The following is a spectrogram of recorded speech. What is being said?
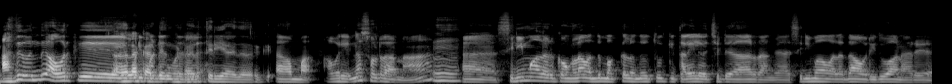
அது வந்து அவருக்கு. தெரியாது அவருக்கு. ஆமா. அவர் என்ன சொல்றாருன்னா ம். சினிமாவில் இருக்கவங்கலாம் வந்து மக்கள் வந்து தூக்கி தலையில வச்சுட்டு ஆடுறாங்க. சினிமாவால தான் அவர் இதுவானாரு.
